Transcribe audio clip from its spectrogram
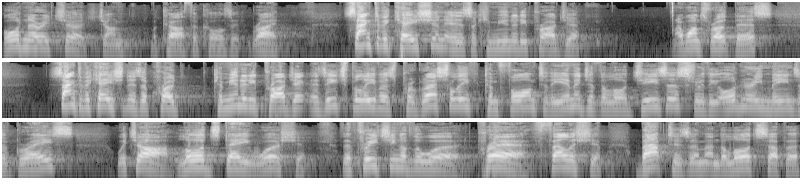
Ordinary church, John MacArthur calls it. Right. Sanctification is a community project. I once wrote this. Sanctification is a pro- community project as each believer is progressively conformed to the image of the Lord Jesus through the ordinary means of grace, which are Lord's Day worship, the preaching of the word, prayer, fellowship, baptism, and the Lord's Supper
